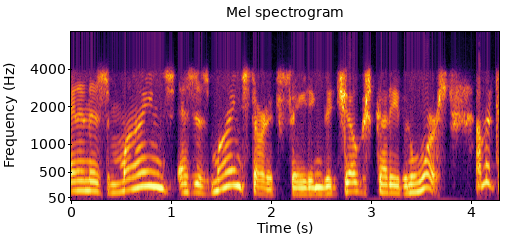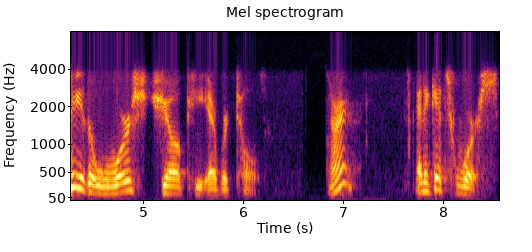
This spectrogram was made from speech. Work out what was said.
And in his mind, as his mind started fading, the jokes got even worse. I'm going to tell you the worst joke he ever told. All right? And it gets worse.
